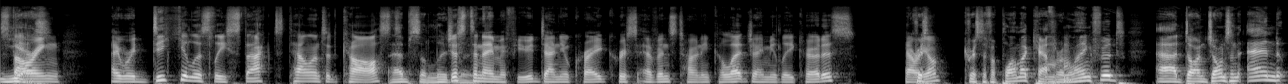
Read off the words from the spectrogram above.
starring a ridiculously stacked, talented cast. Absolutely. Just to name a few Daniel Craig, Chris Evans, Toni Collette, Jamie Lee Curtis. Carry Chris- on. Christopher Plummer, Katherine Mm-hmm. Langford, uh, Don Johnson, and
